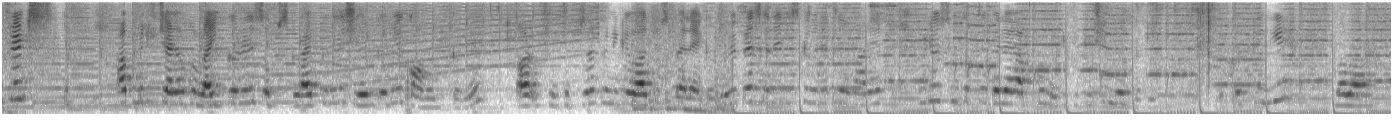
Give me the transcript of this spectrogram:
ओके फ्रेंड्स आप मेरे चैनल को लाइक करें सब्सक्राइब करें शेयर करें कमेंट करें और सब्सक्राइब करने के बाद उस बेल आइकन को भी प्रेस करें, जिसकी वजह से हमारे वीडियोस की सबसे पहले आपको नोटिफिकेशन मिल सके। तब तक के लिए बाय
